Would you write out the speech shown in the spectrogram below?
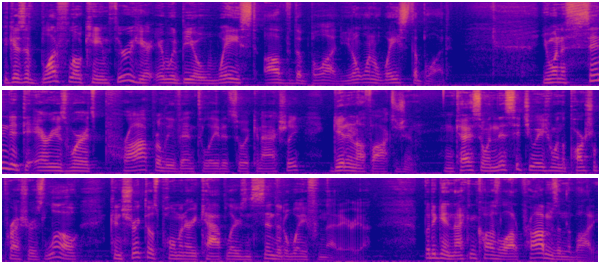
Because if blood flow came through here, it would be a waste of the blood. You don't want to waste the blood. You want to send it to areas where it's properly ventilated so it can actually get enough oxygen. Okay, so in this situation when the partial pressure is low, constrict those pulmonary capillaries and send it away from that area. But again, that can cause a lot of problems in the body.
